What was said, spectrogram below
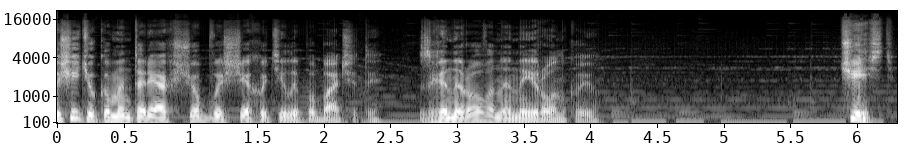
Пишіть у коментарях, що б ви ще хотіли побачити, згенероване нейронкою. Честь!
